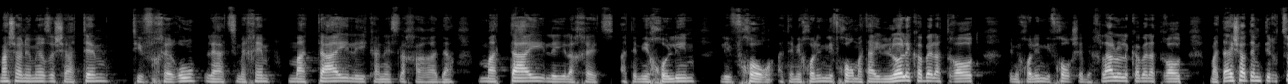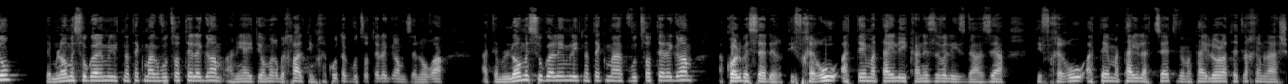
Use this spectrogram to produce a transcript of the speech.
מה שאני אומר זה שאתם תבחרו לעצמכם מתי להיכנס לחרדה, מתי להילחץ. אתם יכולים לבחור, אתם יכולים לבחור מתי לא לקבל התראות, אתם יכולים לבחור שבכלל לא לקבל התראות, מתי שאתם תרצו, אתם לא מסוגלים להתנתק מהקבוצות טלגרם? אני הייתי אומר בכלל, תמחקו את הקבוצות טלגרם, זה נורא. אתם לא מסוגלים להתנתק מהקבוצות טלגרם? הכל בסדר. תבחרו אתם מתי להיכנס ולהזדעזע. תבחרו אתם מתי לצאת ומתי לא לתת לכם להש...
